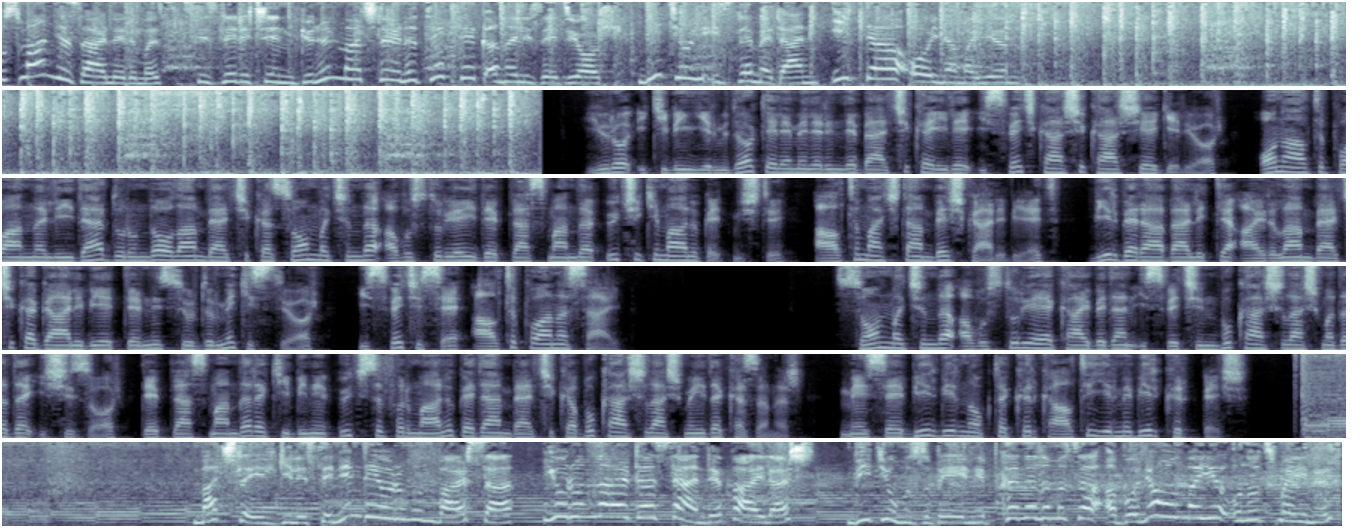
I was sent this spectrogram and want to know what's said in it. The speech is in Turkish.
Uzman yazarlarımız sizler için günün maçlarını tek tek analiz ediyor. Videoyu izlemeden iddia oynamayın. Euro 2024 elemelerinde Belçika ile İsveç karşı karşıya geliyor. 16 puanla lider durumda olan Belçika son maçında Avusturya'yı deplasmanda 3-2 mağlup etmişti. 6 maçtan 5 galibiyet, bir beraberlikle ayrılan Belçika galibiyetlerini sürdürmek istiyor, İsveç ise 6 puana sahip. Son maçında Avusturya'ya kaybeden İsveç'in bu karşılaşmada da işi zor, deplasmanda rakibini 3-0 mağlup eden Belçika bu karşılaşmayı da kazanır. MS 11.46-21.45 Maçla ilgili senin de yorumun varsa yorumlarda sen de paylaş. Videomuzu beğenip kanalımıza abone olmayı unutmayınız.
